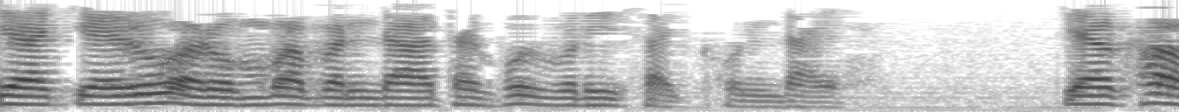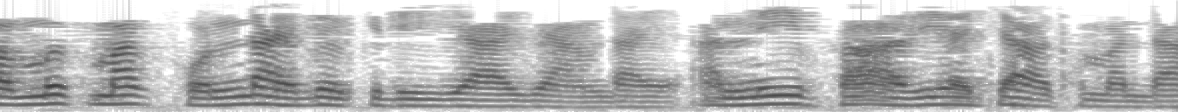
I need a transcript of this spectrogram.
อยากจะรู้อารมณ์ว่าบรรดาท่านพุทธบริษัทคนใด จะเข้ามึกมักผลได้ด้วยกิริยาอย่างใด อันนี้พระอริยเจ้าธรรมดา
